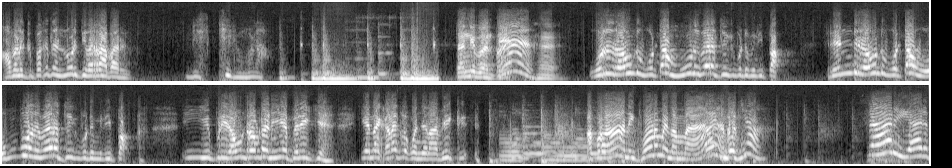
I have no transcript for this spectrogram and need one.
அவளுக்கு பக்கத்துல இன்னொருத்தி வர்றா பாரு. பிஸ்கி விமலா. தண்ணி ஆ. ஒரு ரவுண்டு போட்டா மூணு பேரை தூக்கி போட்டு மிதிப்பான். ரெண்டு ரவுண்டு போட்டா ஒன்பது பேரை தூக்கி போட்டு மிதிப்பான். இப்படி ரவுண்ட் ரவுண்டா நீயே பெருக்க என்ன கணக்குல கொஞ்சம் நான் வீக்கு அப்புறம் நீ போனமே நம்ம. சார் யாரு?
